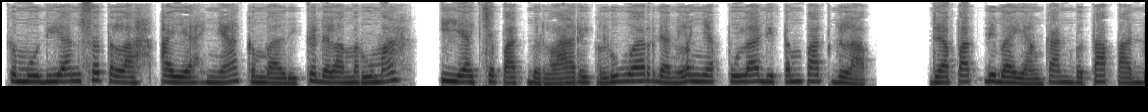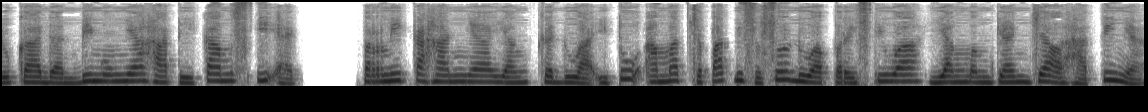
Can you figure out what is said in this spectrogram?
kemudian setelah ayahnya kembali ke dalam rumah, ia cepat berlari keluar dan lenyap pula di tempat gelap. Dapat dibayangkan betapa duka dan bingungnya hati Kams Iek. Pernikahannya yang kedua itu amat cepat disusul dua peristiwa yang mengganjal hatinya.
